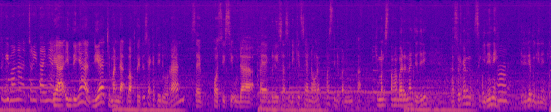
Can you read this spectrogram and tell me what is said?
itu gimana ceritanya? Ya intinya dia cuman da- waktu itu saya ketiduran, saya posisi udah kayak gelisah sedikit, saya noleh pas di depan muka. Cuman setengah badan aja. Jadi kasur kan segini nih. Hmm. Jadi dia begini nih.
